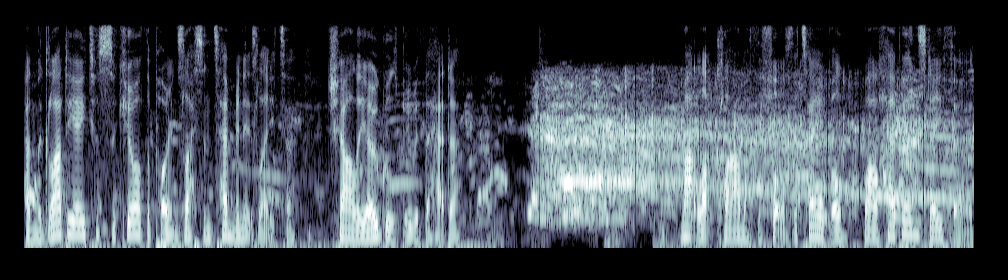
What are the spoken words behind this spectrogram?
And the Gladiators secured the points less than 10 minutes later, Charlie Oglesby with the header, Matlock climb off the foot of the table, while Hebburn stay third.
